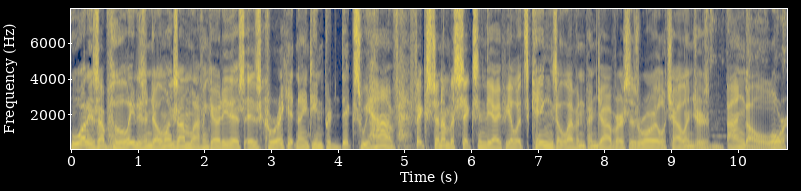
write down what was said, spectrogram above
What is up, ladies and gentlemen? I'm Laughing Coyote. This is Cricket 19 predicts we have fixture number six in the IPL. It's Kings 11 Punjab versus Royal Challengers Bangalore.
